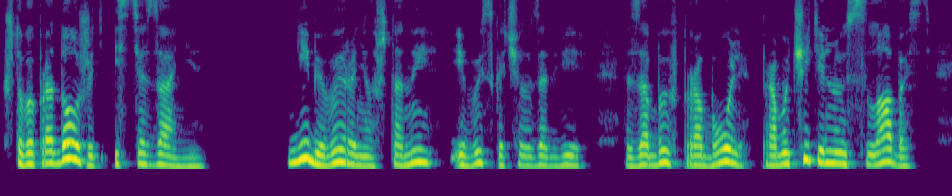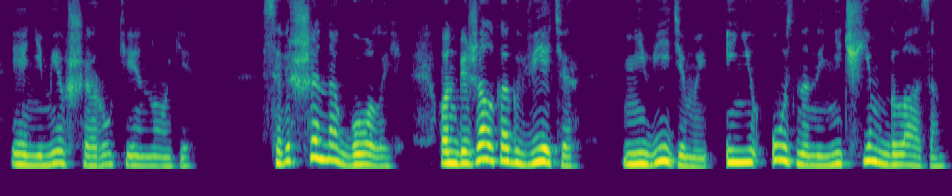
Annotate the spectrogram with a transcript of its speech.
чтобы продолжить истязание. Гиби выронил штаны и выскочил за дверь, забыв про боль, про мучительную слабость и онемевшие руки и ноги. Совершенно голый, он бежал как ветер, невидимый и неузнанный ничьим глазом.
